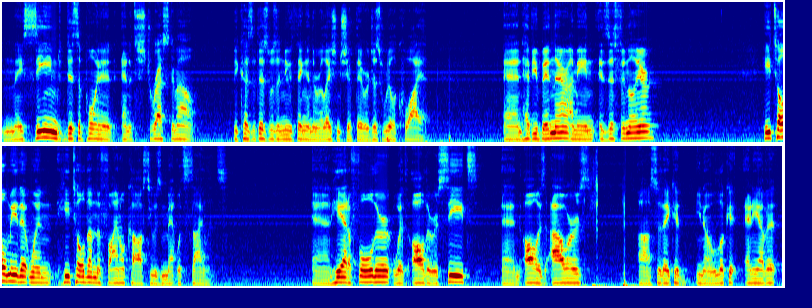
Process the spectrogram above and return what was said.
And they seemed disappointed and it stressed him out because this was a new thing in the relationship. They were just real quiet. And have you been there? I mean, is this familiar? He told me that when he told them the final cost, he was met with silence. And he had a folder with all the receipts and all his hours uh, so they could, you know, look at any of it.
